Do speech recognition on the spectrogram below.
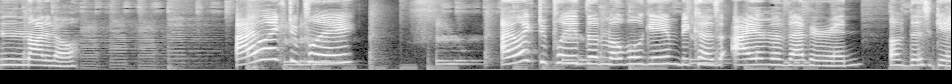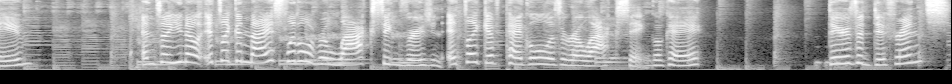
Not at all. I like to play I like to play the mobile game because I am a veteran of this game. And so, you know, it's like a nice little relaxing version. It's like if Peggle was relaxing, okay? There's a difference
